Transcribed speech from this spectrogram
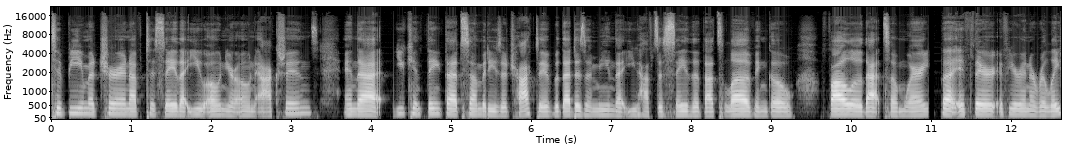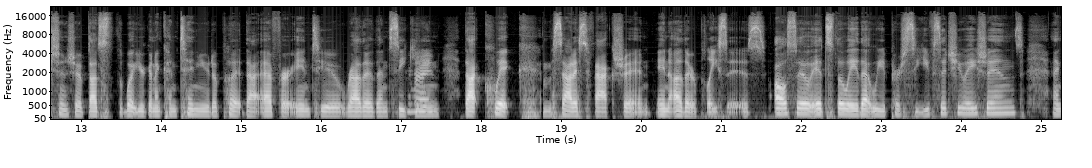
to be mature enough to say that you own your own actions and that you can think that somebody's attractive, but that doesn't mean that you have to say that that's love and go follow that somewhere. But if they're if you're in a relationship that's what you're going to continue to put that effort into rather than seeking Right. that quick um, satisfaction in other places. Also it's the way that we perceive situations and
